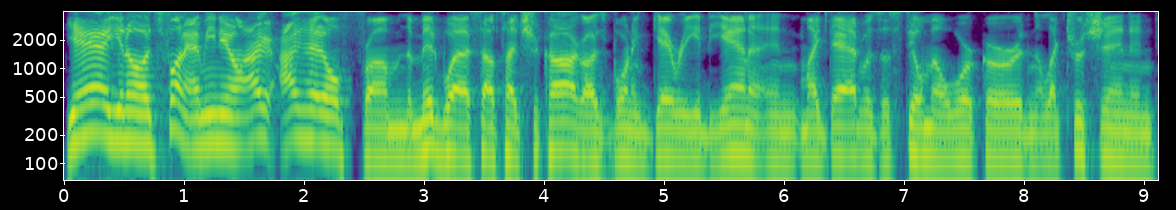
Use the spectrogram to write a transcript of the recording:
Yeah, you know, it's funny. I mean, you know, I, I hail from the Midwest outside Chicago. I was born in Gary, Indiana, and my dad was a steel mill worker and electrician, and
